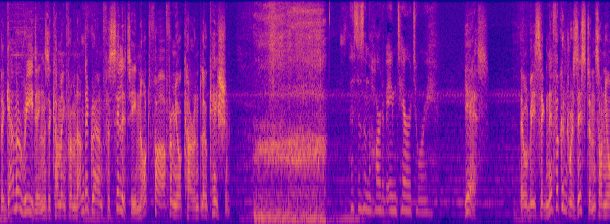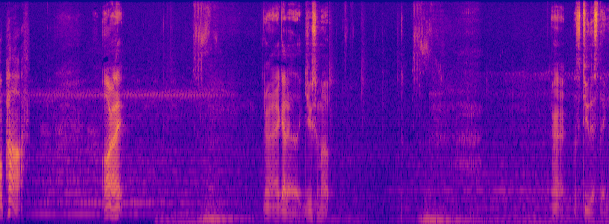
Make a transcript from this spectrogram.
The gamma readings are coming from an underground facility not far from your current location. This is in the heart of AIM territory. Yes. There will be significant resistance on your path. Alright. Alright, I gotta like, juice him up. Alright, let's do this thing.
